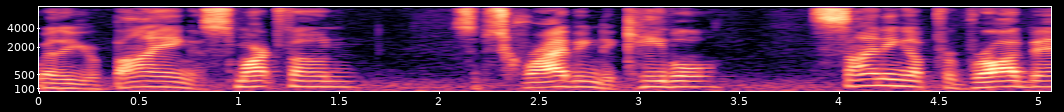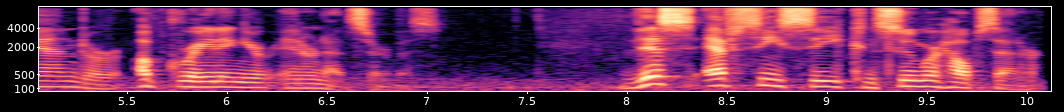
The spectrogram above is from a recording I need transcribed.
whether you're buying a smartphone, subscribing to cable, signing up for broadband, or upgrading your internet service. This FCC Consumer Help Center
